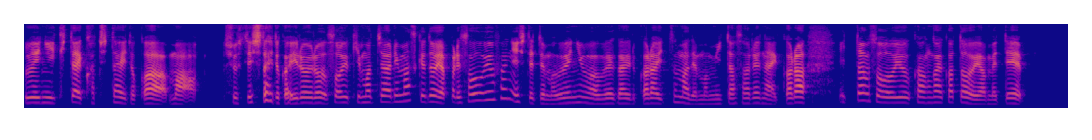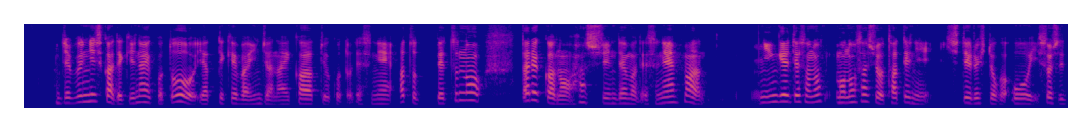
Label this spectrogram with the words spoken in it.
上に行きたい勝ちたいとか、まあ、出世したいとかいろいろそういう気持ちありますけどやっぱりそういうふうにしてても上には上がいるからいつまでも満たされないから一旦そういう考え方をやめて自分にしかできないことをやっていけばいいんじゃないかということですね。あと別の誰かの発信でもですね、まあ、人間ってその物差しを縦にしてる人が多いそして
